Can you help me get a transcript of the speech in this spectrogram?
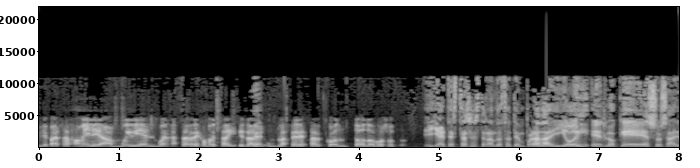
¿Qué pasa familia? Muy bien, buenas tardes, ¿cómo estáis? ¿Qué tal? Eh. Un placer estar con todos vosotros. Y ya te estás estrenando esta temporada y hoy es lo que es, o sea,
